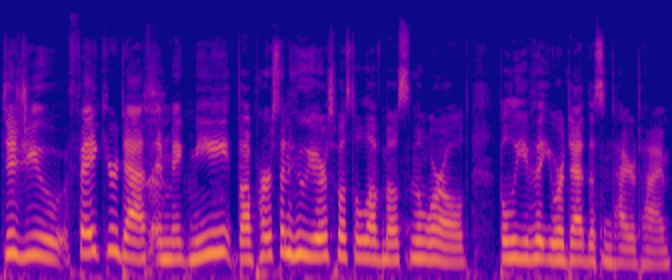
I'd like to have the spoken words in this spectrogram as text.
did you fake your death and make me the person who you're supposed to love most in the world believe that you were dead this entire time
